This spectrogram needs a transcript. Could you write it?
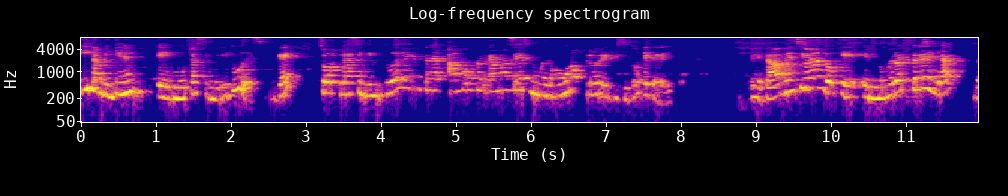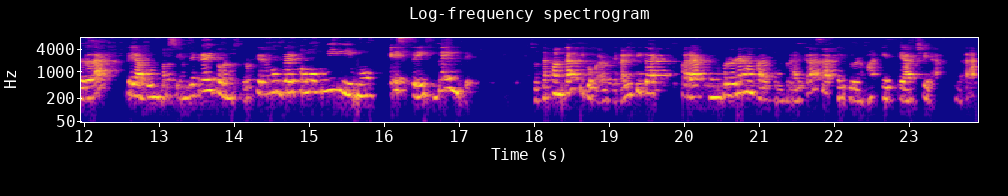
y también tienen muchas similitudes, ¿ok? So, las similitudes entre ambos programas es, número uno, los requisitos de crédito. Les estaba mencionando que el número estrella, ¿verdad? De la puntuación de crédito que nosotros queremos ver como mínimo es 620. Eso está fantástico para usted calificar para un programa para comprar casa, el programa FHA, ¿verdad?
